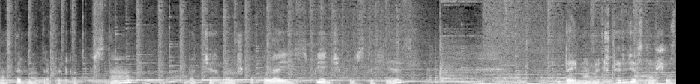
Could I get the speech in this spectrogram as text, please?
Następna drapeczka pusta. Zobaczcie, chyba już po kolei z pięć pustych jest. Tutaj mamy 46,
